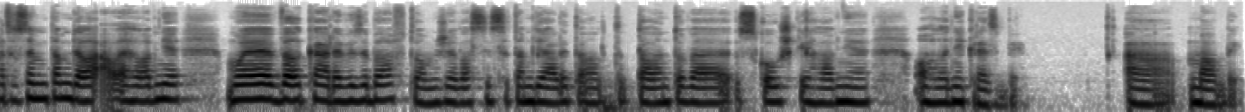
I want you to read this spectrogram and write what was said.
a to jsem tam dala, ale hlavně moje velká revize byla v tom, že vlastně se tam dělaly talentové zkoušky hlavně ohledně kresby a malby.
